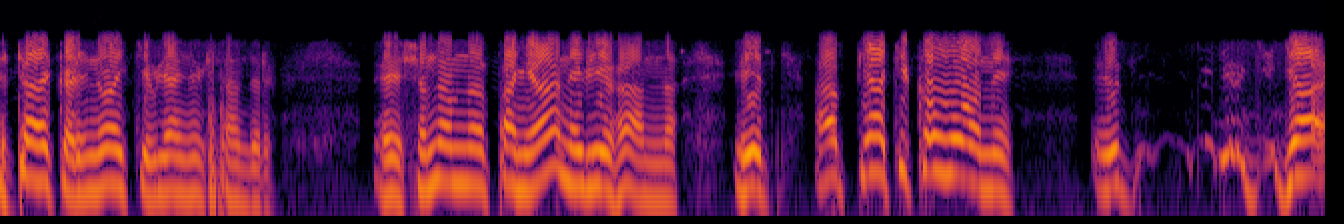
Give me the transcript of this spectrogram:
вітає корінной київлянин Олександр. Е, Шановна пані Анна і Ганна, е, а п'яті колони. е, Я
